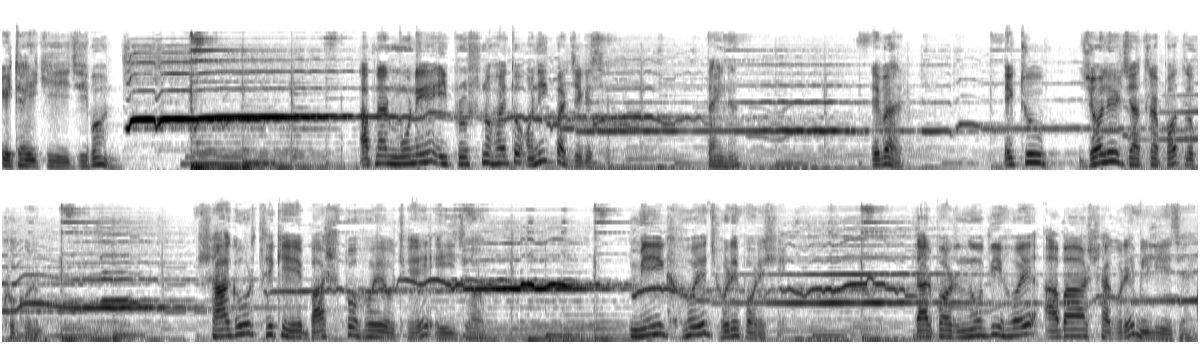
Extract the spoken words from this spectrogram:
এটাই কি জীবন? আপনার মনে এই প্রশ্ন হয়তো অনেকবার জেগেছে, তাই না? এবার একটু জলের যাত্রাপথ লক্ষ্য করুন। সাগর থেকে বাষ্প হয়ে ওঠে এই জল। মেঘ হয়ে ঝরে পড়ে সে। তারপর নদী হয়ে আবার সাগরে মিলিয়ে যায়।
